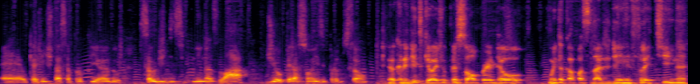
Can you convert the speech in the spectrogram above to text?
É, o que a gente está se apropriando são de disciplinas lá de operações e produção. Eu acredito que hoje o pessoal perdeu muita capacidade de refletir, né?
